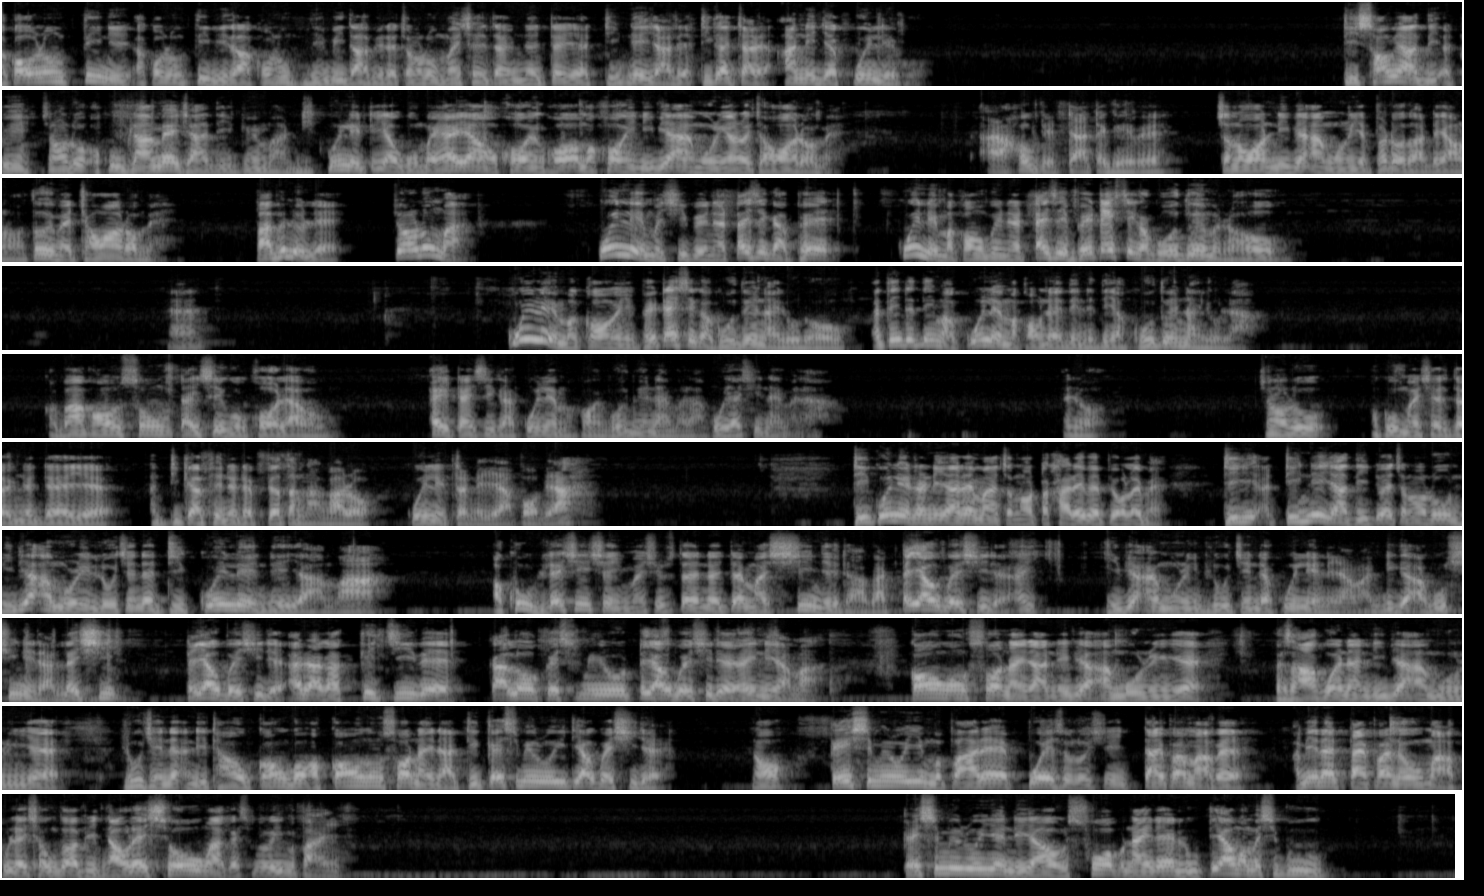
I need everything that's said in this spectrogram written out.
အကောင်လုံးတိနေအကောင်လုံးတိပြီးသားအကောင်လုံးမြင်ပြီးသားပြီလေကျွန်တော်တို့မန်ချက်စတာယူနိုက်တက်ရဲ့ဒီနှစ်ရတဲ့အဓိကကြတဲ့အားနေချက်ကွင်းလေကို ဒီဆောင်းရသည်အတွင်းကျွန်တော်တို့အခုလာမဲ့ရာသီအတွင်းမှာဒီကွင်းလေတယောက်ကိုမရရအောင်ခေါ်ရင်ခေါ်မခေါ်ရင်ဒီပြအမိုရီကတော့ကြောင်းရတော့မယ်အာဟုတ်တယ်ဒါတကယ်ပဲကျွန်တော်ကနီးပြအမိုရီရဲ့ဘတ်တော်သားတယောက်တော့သူ့အိမ်မှာကြောင်းရတော့မယ်ဘာဖြစ်လို့လဲကျွန်တော်တို့မှာကွင်းလေမရှိဘဲနဲ့တိုက်စစ်ကဘဲကွင်းလေမကောင်းဘဲနဲ့တိုက်စစ်ဘဲတိုက်စစ်ကဂိုးသွင်းမတော့ဟမ် ကွင်းလေမကောင်းရင်ဘဲတိုက်စစ်ကဂိုးသွင်းနိုင်လို့တော့အတင်းတတင်းမှာကွင်းလေမကောင်းတဲ့အတင်းတတင်းကဂိုးသွင်းနိုင်လို့လားကဘာကောင်းဆုံးတိုက်စစ်ကိုခေါ်လာအောင်အဲ့တိုက်စစ်ကကွင်းလေမကောင်းရင်ဂိုးသွင်းနိုင်မလားဂိုးရရှိနိုင်မလားအဲ့တော့ကျွန်တော်တို့အခု Manchester United ရဲ့အဓိကဖြစ်နေတဲ့ပြဿနာကတော့ကွင်းလေတနေရပေါ့ဗျာဒီကွင်းလေတနေရထဲမှာကျွန်တော်တခါတည်းပဲပြောလိုက်မယ် ဒီဒီနှစ်ရာသီအတွက်ကျွန်တော်တို့နီးပြအမိုရီလိုချင်တဲ့ဒီကွင်းလေနေရာမှာအခုလက်ရှိချိန် Manchester United မှာရှိနေတာကတယောက်ပဲရှိတယ်အဲ့နီးပြအမိုရီလိုချင်တဲ့ကွင်းလေနေရာမှာအဓိကအခုရှိနေတာလက်ရှိတယောက်ပဲရှိတယ်အဲ့ဒါကကစ်ကြီးပဲကာလောကက်စမီရိုတယောက်ပဲရှိတဲ့အဲ့ဒီနေရာမှာကောင်းကောင်းဆော့နိုင်တာနေပြအမိုရင်ရဲ့ကစားကွက်နဲ့နီးပြအမိုရင်ရဲ့လိုချင်တဲ့အနေအထားကိုကောင်းကောင်းအကောင်းဆုံးဆော့နိုင်တာဒီကက်စမီရိုကြီးတယောက်ပဲရှိတယ် နော်ကက်စမီရိုကြီးမပါတဲ့ပွဲဆိုလို့ရှိရင်တိုင်ပတ်မှာပဲအမြဲတမ်းတိုင်ပတ်နေဦးမှာအခုလည်းရှုံးသွားပြီနောက်လည်းရှုံးမှာကက်စမီရိုကြီးမပါရင်ကက်စမီရိုရဲ့နေရာကိုဆော့နိုင်တဲ့လူတယောက်မှမရှိဘူး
